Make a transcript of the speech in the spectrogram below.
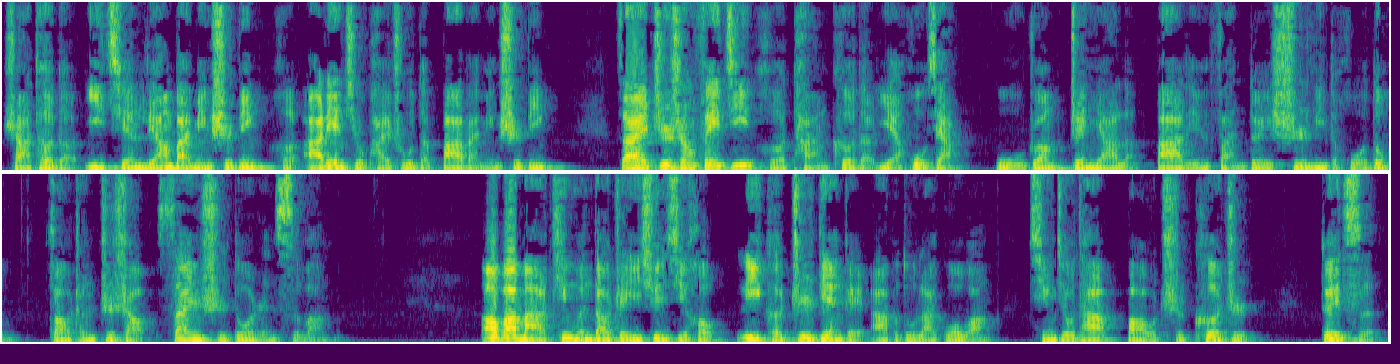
沙特的一千两百名士兵和阿联酋派出的八百名士兵，在直升飞机和坦克的掩护下，武装镇压了巴林反对势力的活动，造成至少三十多人死亡。奥巴马听闻到这一讯息后，立刻致电给阿卜杜拉国王，请求他保持克制。对此，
